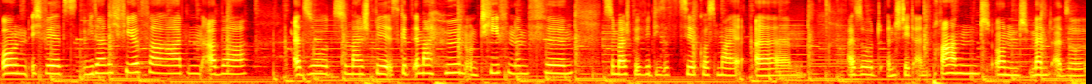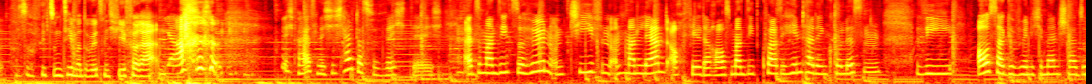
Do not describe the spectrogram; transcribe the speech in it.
Und ich will jetzt wieder nicht viel verraten, aber also zum Beispiel, es gibt immer Höhen und Tiefen im Film. Zum Beispiel wird dieses Zirkus mal, ähm, also entsteht ein Brand und man, also So viel zum Thema, du willst nicht viel verraten. ja. Ich weiß nicht, ich halte das für wichtig. Also man sieht so Höhen und Tiefen und man lernt auch viel daraus. Man sieht quasi hinter den Kulissen, wie außergewöhnliche Menschen, also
